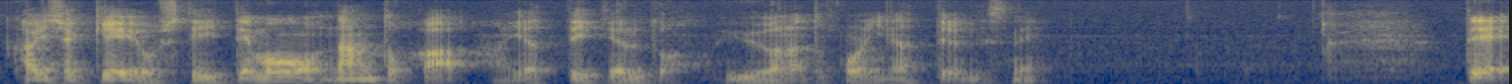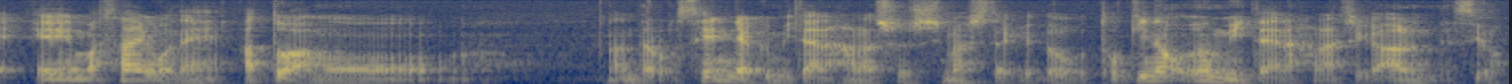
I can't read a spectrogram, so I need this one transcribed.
会社経営をしていてもなんとかやっていけるというようなところになってるんですね。で、えー、まあ最後ね、あとはもう、なんだろう、戦略みたいな話をしましたけど、時の運みたいな話があるんですよ。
